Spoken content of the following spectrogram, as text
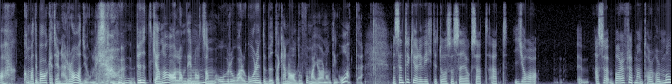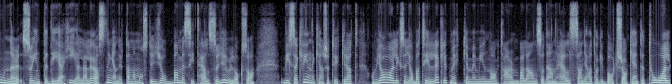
oh, komma tillbaka till den här radion. Liksom. Mm. Byt kanal om det är mm. något som oroar. Går det inte att byta kanal, då får man göra någonting åt det. Men sen tycker jag det är viktigt då att säga också att, att jag Eh, alltså bara för att man tar hormoner så är inte det hela lösningen utan man måste jobba med sitt hälsohjul också. Vissa kvinnor kanske tycker att om jag har liksom jobbat tillräckligt mycket med min mag-tarmbalans och den hälsan, jag har tagit bort saker jag inte tål,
